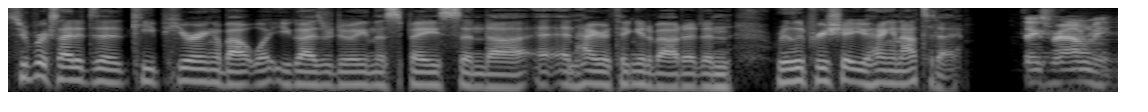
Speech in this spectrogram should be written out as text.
Super excited to keep hearing about what you guys are doing in this space and uh, and how you're thinking about it. And really appreciate you hanging out today. Thanks for having me.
